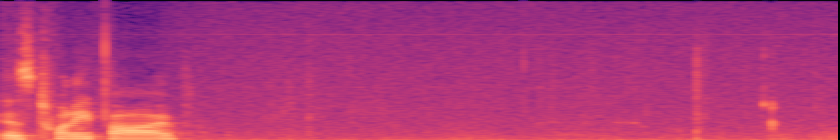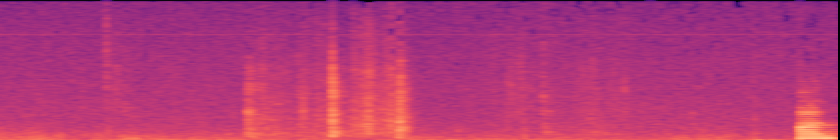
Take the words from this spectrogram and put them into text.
is 25 One.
